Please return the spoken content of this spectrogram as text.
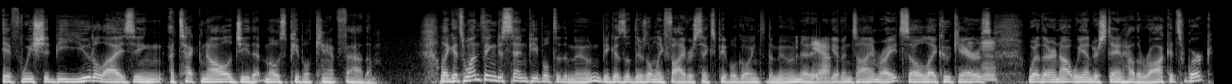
if we should be utilizing a technology that most people can't fathom. Like it's one thing to send people to the moon because there's only five or six people going to the moon at yeah. any given time, right? So like who cares mm-hmm. whether or not we understand how the rockets work?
